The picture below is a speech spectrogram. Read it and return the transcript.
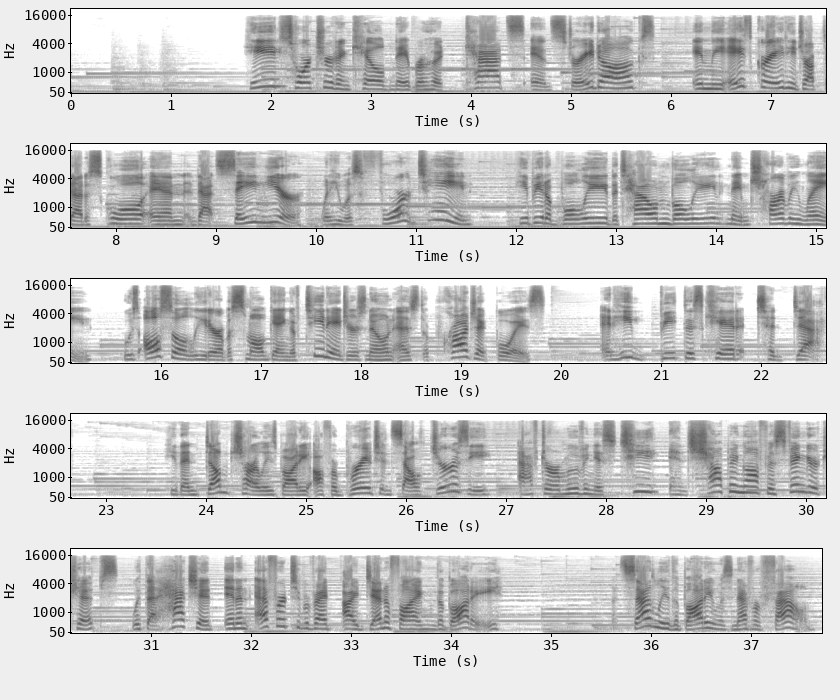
He tortured and killed neighborhood cats and stray dogs. In the eighth grade, he dropped out of school, and that same year, when he was 14, he beat a bully, the town bully, named Charlie Lane, who was also a leader of a small gang of teenagers known as the Project Boys. And he beat this kid to death. He then dumped Charlie's body off a bridge in South Jersey after removing his teeth and chopping off his fingertips with a hatchet in an effort to prevent identifying the body. But sadly, the body was never found.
